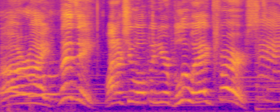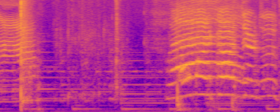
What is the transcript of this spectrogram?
All right, Lizzie, why don't you open your blue egg first? My god, there's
